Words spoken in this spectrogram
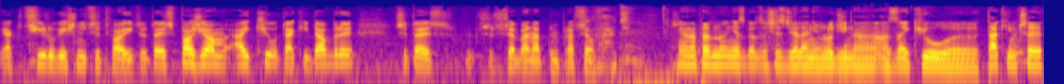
jak ci rówieśnicy twoi, to, to jest poziom IQ taki dobry, czy to jest, czy trzeba nad tym pracować? Ja na pewno nie zgodzę się z dzieleniem ludzi na z IQ y, takim czy,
